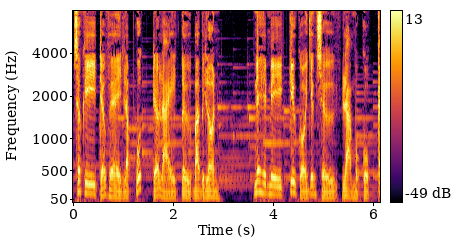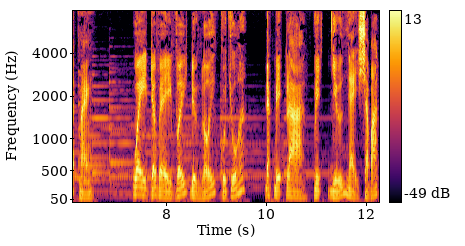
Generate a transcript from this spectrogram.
Sau khi trở về lập quốc trở lại từ Babylon, Nehemi kêu gọi dân sự làm một cuộc cách mạng, quay trở về với đường lối của Chúa, đặc biệt là việc giữ ngày Sa-bát.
